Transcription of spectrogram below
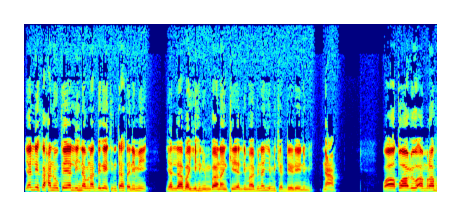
yalih kaxanuke yalih nabnadde geytintahtanimi yala bayihnin bananke yali mabinayemi kedderenimi nacam أمره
